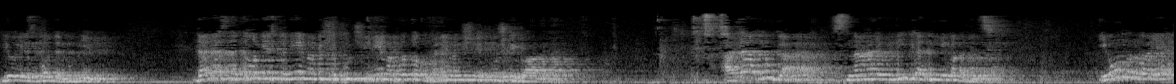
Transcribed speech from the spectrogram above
Bio je zboden u njemu. Danas na tom mjestu nema više kući, nema potomka, nema više muške glave. A ta druga snaha nikad nije imala djece. I umrla je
